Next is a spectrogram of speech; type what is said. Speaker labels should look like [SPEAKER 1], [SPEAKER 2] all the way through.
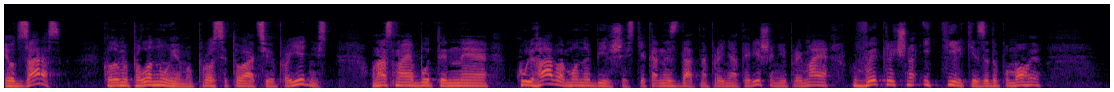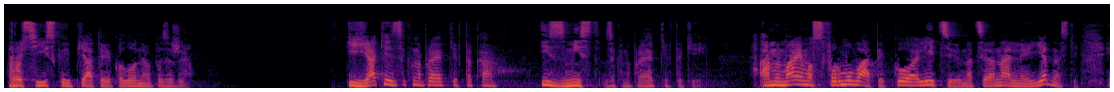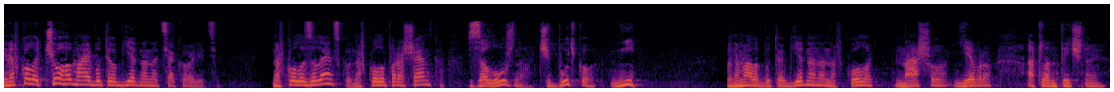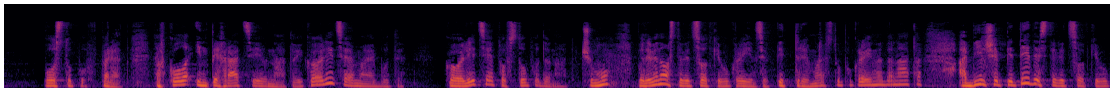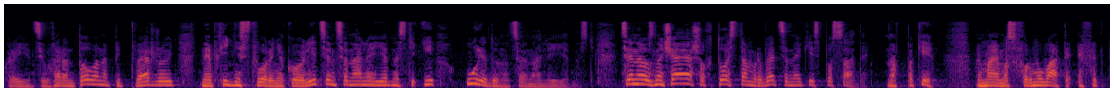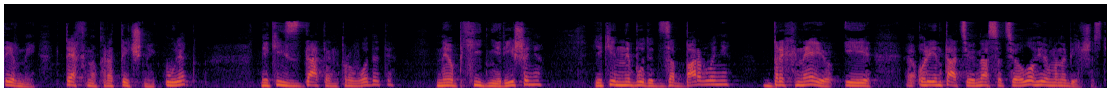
[SPEAKER 1] І от зараз, коли ми плануємо про ситуацію про єдність, у нас має бути не кульгава монобільшість, яка не здатна прийняти рішення і приймає виключно і тільки за допомогою російської п'ятої колони ОПЗЖ. І якість законопроєктів така, і зміст законопроєктів такий. А ми маємо сформувати коаліцію національної єдності, і навколо чого має бути об'єднана ця коаліція? Навколо Зеленського, навколо Порошенка, Залужного чи будь-кого? Ні. Вона мала бути об'єднана навколо нашого євроатлантичної поступу вперед, навколо інтеграції в НАТО. І коаліція має бути коаліція по вступу до НАТО. Чому? Бо 90% українців підтримує вступ України до НАТО, а більше 50% українців гарантовано підтверджують необхідність створення коаліції національної єдності і уряду національної єдності. Це не означає, що хтось там рветься на якісь посади. Навпаки, ми маємо сформувати ефективний технократичний уряд, який здатен проводити необхідні рішення, які не будуть забарвлені брехнею і е, орієнтацією на соціологію монобільшості.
